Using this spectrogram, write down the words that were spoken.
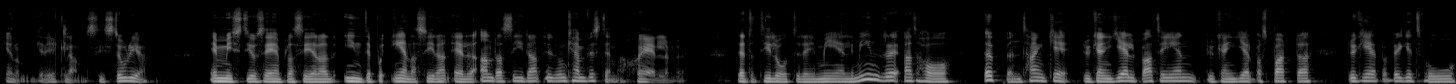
genom Greklands historia. En mystios är placerad inte på ena sidan eller andra sidan utan kan bestämma själv. Detta tillåter dig mer eller mindre att ha öppen tanke. Du kan hjälpa Aten, du kan hjälpa Sparta, du kan hjälpa bägge två,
